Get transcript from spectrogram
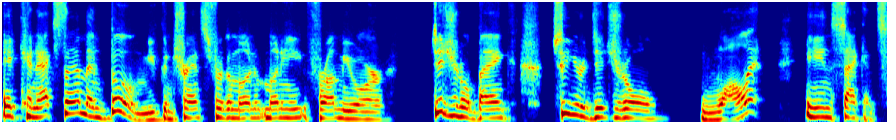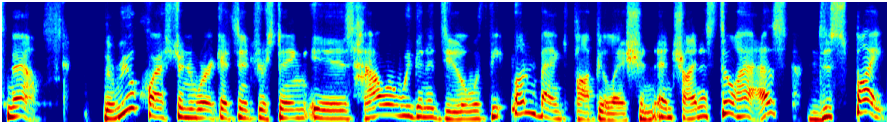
It connects them and boom, you can transfer the money from your digital bank to your digital wallet in seconds. Now, the real question where it gets interesting is how are we going to deal with the unbanked population? And China still has, despite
